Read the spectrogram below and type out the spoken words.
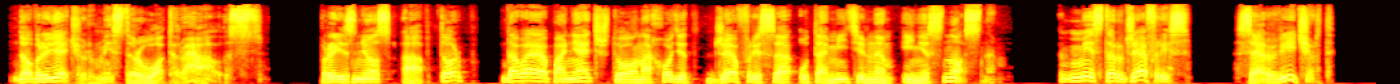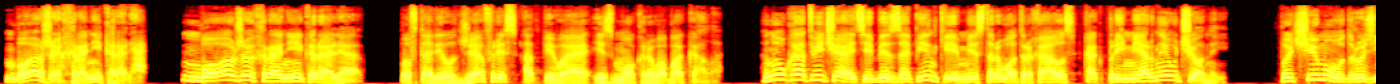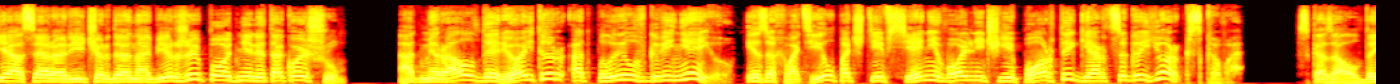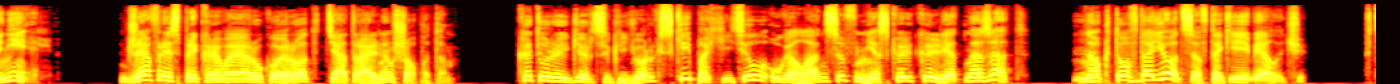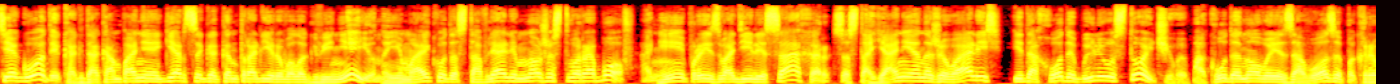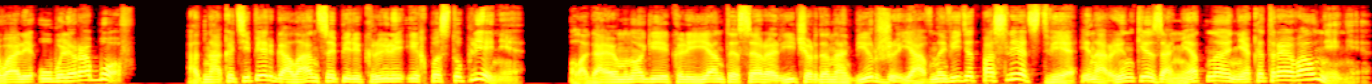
«Добрый вечер, мистер Уотерхаус», – произнес Апторп, давая понять, что находит Джеффриса утомительным и несносным. «Мистер Джеффрис, сэр Ричард, боже, храни короля, боже, храни короля», повторил Джеффрис, отпивая из мокрого бокала. Ну-ка отвечайте без запинки, мистер Уотерхаус, как примерный ученый. Почему друзья сэра Ричарда на бирже подняли такой шум? Адмирал де Рейтер отплыл в Гвинею и захватил почти все невольничьи порты герцога Йоркского, сказал Даниэль. Джеффрис, прикрывая рукой рот театральным шепотом который герцог Йоркский похитил у голландцев несколько лет назад. Но кто вдается в такие мелочи? В те годы, когда компания герцога контролировала Гвинею, на Ямайку доставляли множество рабов. Они производили сахар, состояния наживались и доходы были устойчивы, покуда новые завозы покрывали убыль рабов. Однако теперь голландцы перекрыли их поступление. Полагаю, многие клиенты сэра Ричарда на бирже явно видят последствия, и на рынке заметно некоторое волнение.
